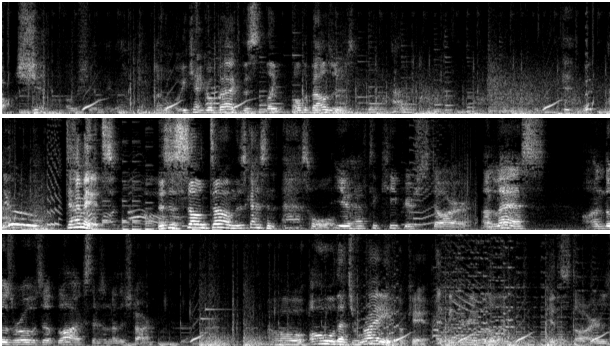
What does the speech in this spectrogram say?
Oh shit. Oh shit. No, oh, we can't go back. This like all the Bowser's. Damn it! Oh, this is so dumb. This guy's an asshole. You have to keep your star, unless on those rows of blocks there's another star. Oh, oh, that's right. Okay, I think you're able to like get stars.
